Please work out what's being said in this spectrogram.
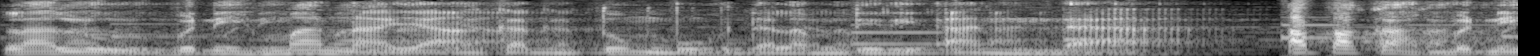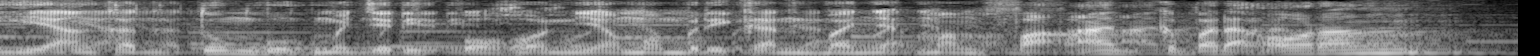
Lalu benih mana yang akan tumbuh dalam diri Anda? Apakah benih yang akan tumbuh menjadi pohon yang memberikan banyak manfaat kepada orang?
